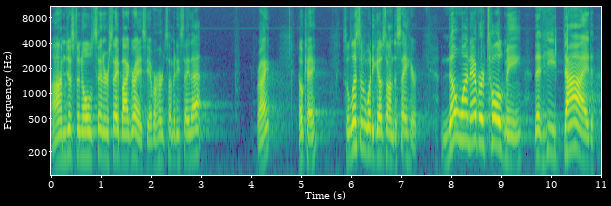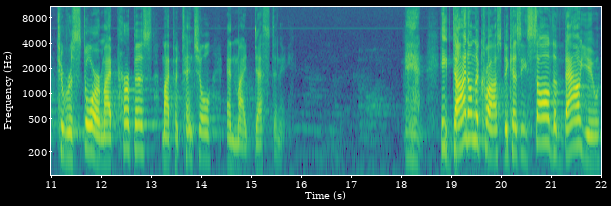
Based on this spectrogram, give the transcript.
I'm just an old sinner saved by grace. You ever heard somebody say that? Right? Okay. So listen to what he goes on to say here. No one ever told me that he died to restore my purpose, my potential, and my destiny. Man, he died on the cross because he saw the value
